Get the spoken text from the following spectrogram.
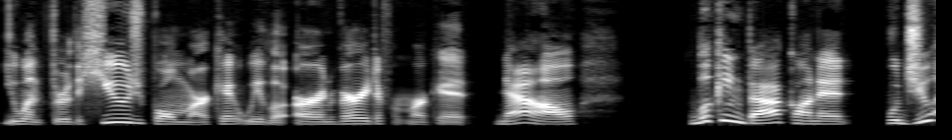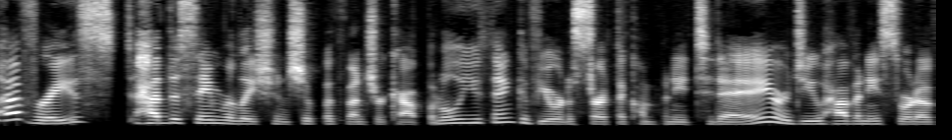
you went through the huge bull market. We are in a very different market now. Looking back on it, would you have raised had the same relationship with venture capital you think if you were to start the company today or do you have any sort of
